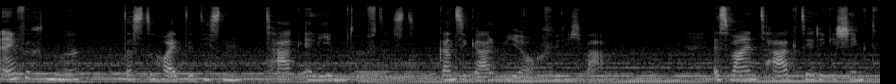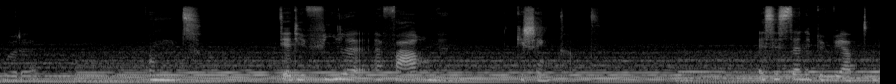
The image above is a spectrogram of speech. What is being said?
einfach nur, dass du heute diesen Tag erleben durftest, ganz egal wie er auch für dich war. Es war ein Tag, der dir geschenkt wurde und der dir viele Erfahrungen geschenkt hat. Es ist eine Bewertung,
